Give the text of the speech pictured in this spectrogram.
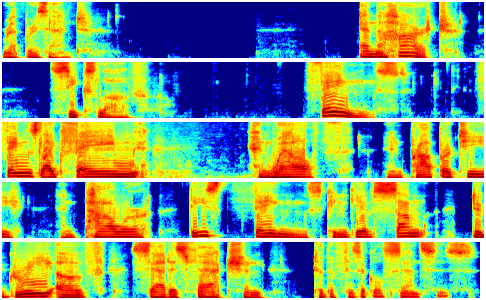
represent. And the heart seeks love. Things, things like fame and wealth and property and power, these things can give some degree of satisfaction to the physical senses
